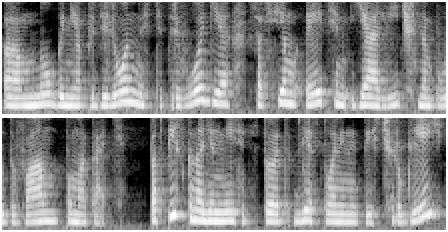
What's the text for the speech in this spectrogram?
э, много неопределенности, тревоги. Со всем этим я лично буду вам помогать. Подписка на один месяц стоит 2500 рублей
